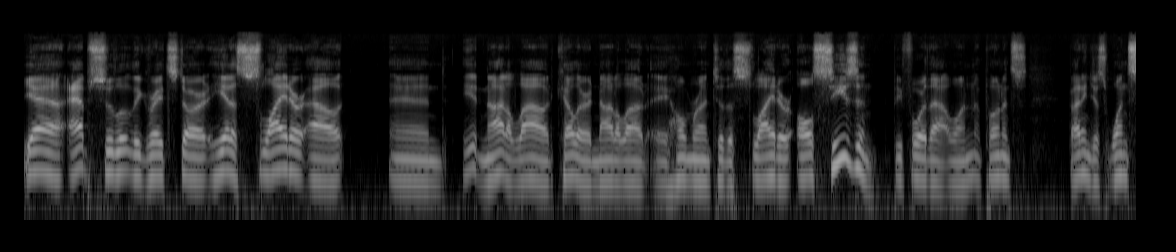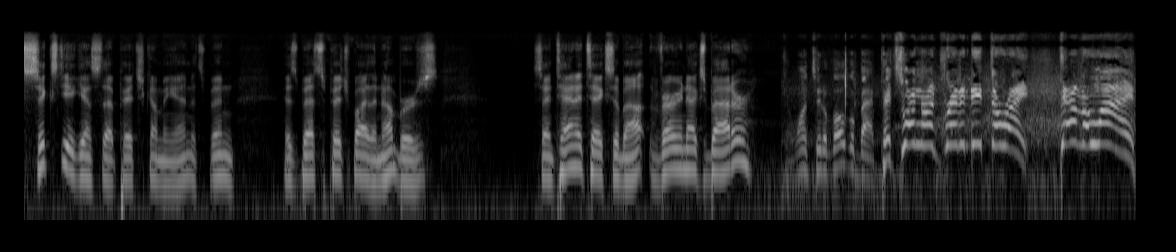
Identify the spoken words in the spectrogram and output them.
Yeah, absolutely great start. He had a slider out, and he had not allowed, Keller had not allowed a home run to the slider all season before that one. Opponents batting just 160 against that pitch coming in. It's been his best pitch by the numbers. Santana takes him out. The very next batter, one to the Vogelbach. Pitch swung on, driven deep to right. Down the line.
